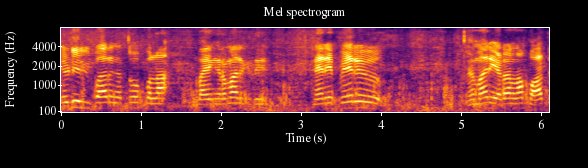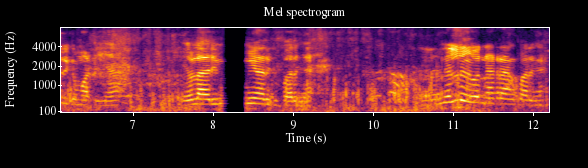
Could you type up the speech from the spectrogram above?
எப்படி இருக்கு பாருங்க தோப்பெல்லாம். பயங்கரமாக இருக்குது. நிறைய பேர் இந்த மாதிரி இடம்லாம் பார்த்துருக்க மாட்டீங்க. எவ்வளோ அருமையாக இருக்குது பாருங்கள் நெல் நடுறாங்க பாருங்கள்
